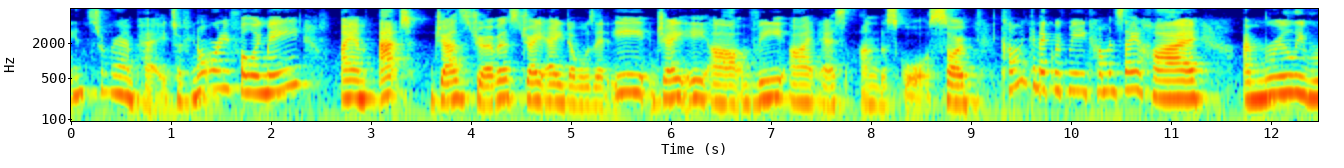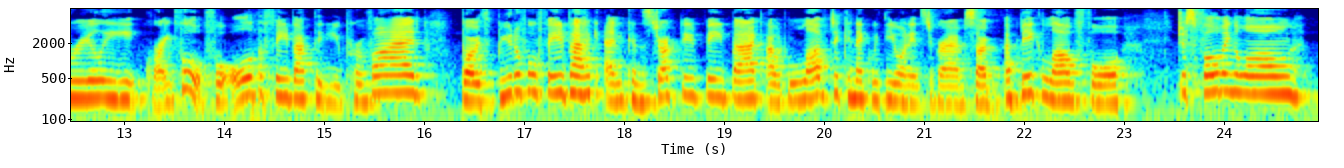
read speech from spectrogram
Instagram page. So if you're not already following me, I am at Jazz Jervis, J A Z Z E J E R V I S underscore. So come and connect with me, come and say hi. I'm really, really grateful for all the feedback that you provide, both beautiful feedback and constructive feedback. I would love to connect with you on Instagram. So, a big love for just following along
